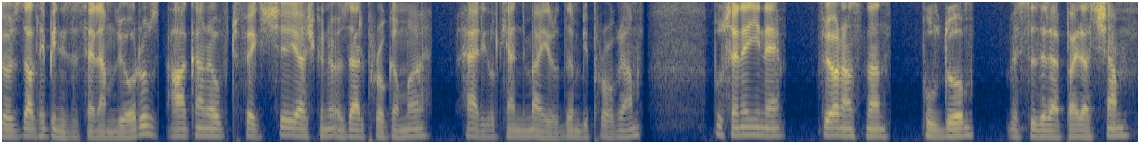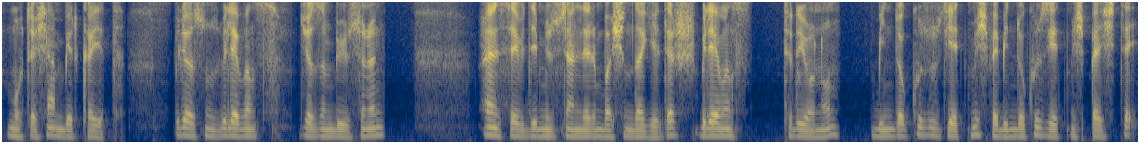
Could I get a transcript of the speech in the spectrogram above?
Özdal hepinizi selamlıyoruz. Hakan Rauf Tüfekçi Yaş Günü özel programı her yıl kendime ayırdığım bir program. Bu sene yine Florence'dan bulduğum ve sizlere paylaşacağım muhteşem bir kayıt. Biliyorsunuz Bill Evans cazın büyüsünün en sevdiğim müzisyenlerin başında gelir. Bill Evans Trio'nun 1970 ve 1975'te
